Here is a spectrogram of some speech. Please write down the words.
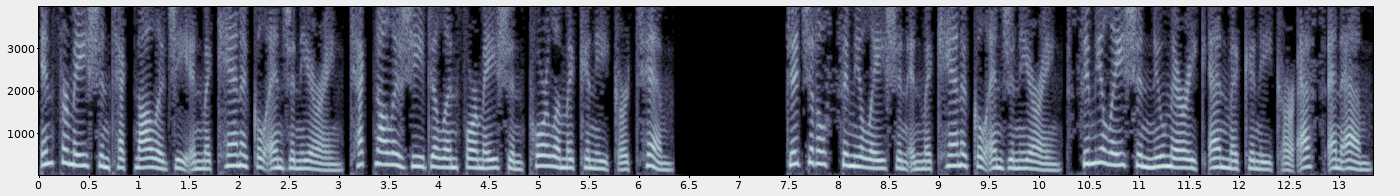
Information Technology in Mechanical Engineering Technologie de l'information pour la mécanique or TIM Digital Simulation in Mechanical Engineering Simulation numérique en mécanique or SNM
